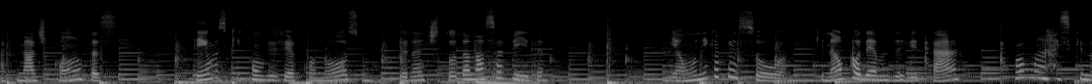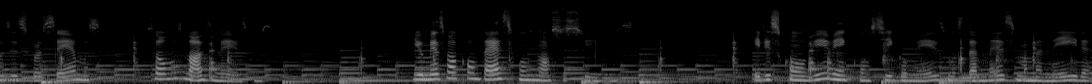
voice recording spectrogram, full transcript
Afinal de contas, temos que conviver conosco durante toda a nossa vida. E a única pessoa que não podemos evitar, por mais que nos esforcemos, somos nós mesmos. E o mesmo acontece com os nossos filhos. Eles convivem consigo mesmos da mesma maneira,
